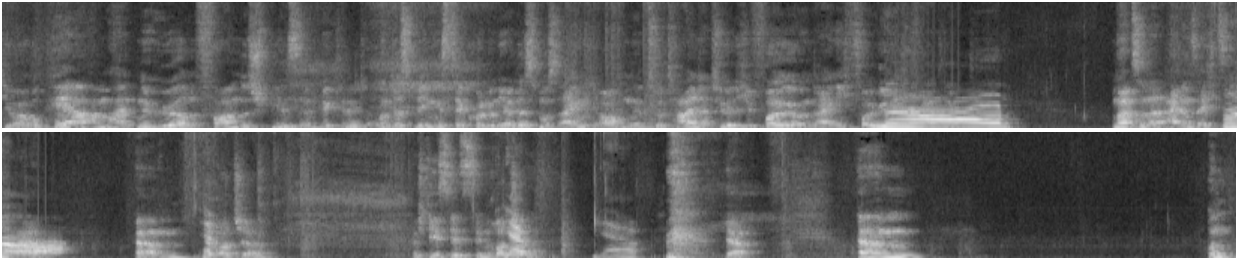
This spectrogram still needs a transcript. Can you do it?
die Europäer haben halt eine höhere Form des Spiels entwickelt und deswegen ist der Kolonialismus eigentlich auch eine total natürliche Folge und eigentlich voll gerechtfertigt. 1961, ja. Ähm, ja. der Roger Verstehst du jetzt den Roger? Ja. Ja. ja. Ähm, und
